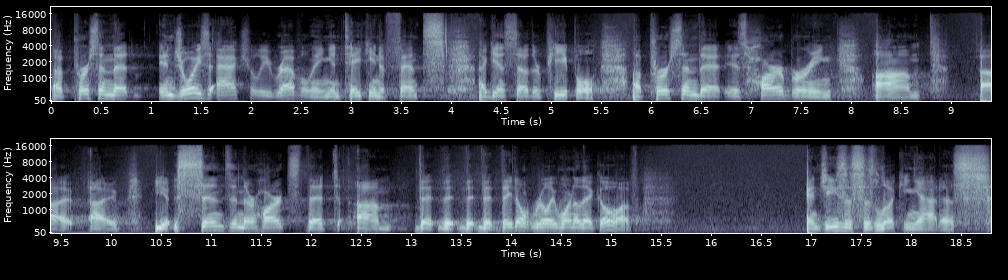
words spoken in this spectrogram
a person that enjoys actually reveling and taking offense against other people, a person that is harboring um, uh, uh, sins in their hearts that, um, that, that, that they don't really want to let go of. And Jesus is looking at us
